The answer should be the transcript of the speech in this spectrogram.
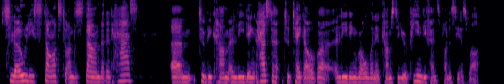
slowly starts to understand that it has um, to become a leading, has to, to take over a leading role when it comes to European defense policy as well.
